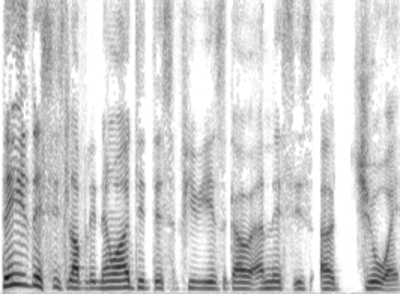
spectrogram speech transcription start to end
The, this is lovely. Now I did this a few years ago, and this is a joy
